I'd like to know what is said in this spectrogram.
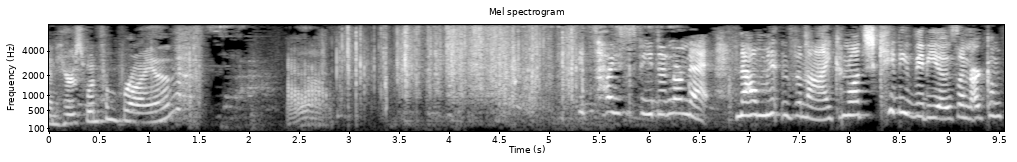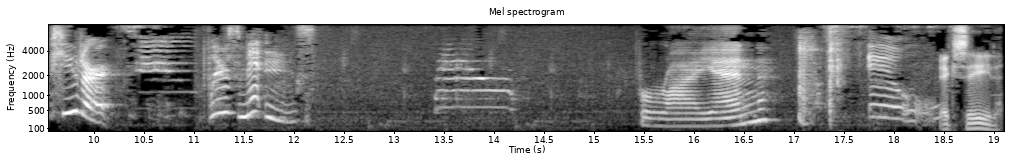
And here's one from Brian. It's high speed internet. Now Mittens and I can watch kitty videos on our computer. Where's Mittens? Brian. Ew. Exede.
